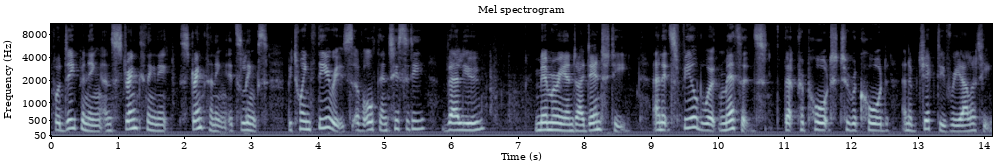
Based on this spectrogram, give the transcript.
for deepening and strengthening, strengthening its links between theories of authenticity, value, memory, and identity, and its fieldwork methods that purport to record an objective reality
